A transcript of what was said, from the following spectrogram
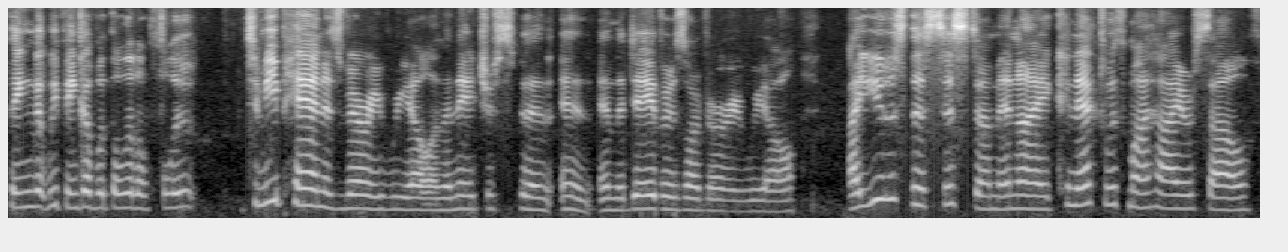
thing that we think of with the little flute. To me, Pan is very real, and the nature spin and, and the Devas are very real. I use this system and I connect with my higher self,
